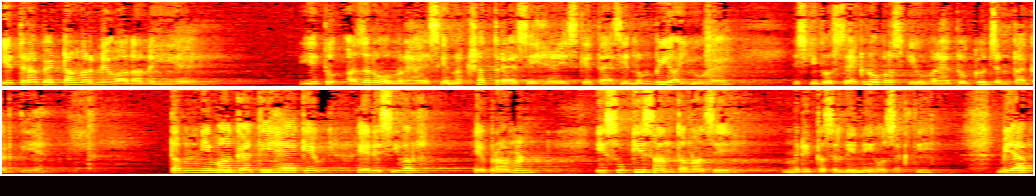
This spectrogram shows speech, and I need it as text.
ये तेरा बेटा मरने वाला नहीं है। ये तो अजर उम्र है, इसके नक्षत्र ऐसे हैं, इसके तो ऐसी लंबी आयु है, इसकी तो सैकड़ों वर्ष की उम्र है तो क्यों चिंता करती है? तब नीमा कहती है कि, हे रिसीवर, हे ब्राह्मण, इस सुखी सांत्वना से मेरी तसल्ली नहीं हो सकती। मेरा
